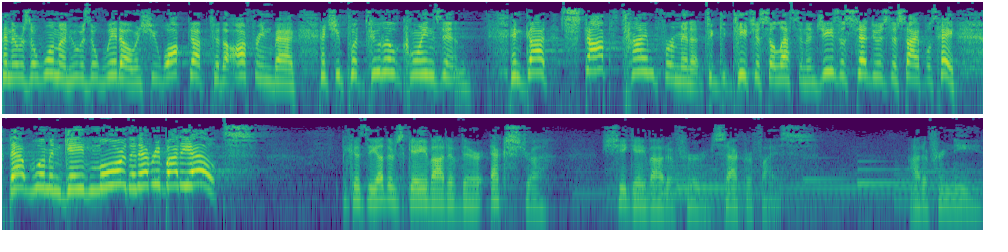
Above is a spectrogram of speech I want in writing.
and there was a woman who was a widow and she walked up to the offering bag and she put two little coins in. And God stopped time for a minute to teach us a lesson. And Jesus said to his disciples, hey, that woman gave more than everybody else because the others gave out of their extra. She gave out of her sacrifice, out of her need.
